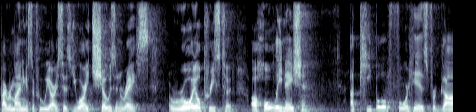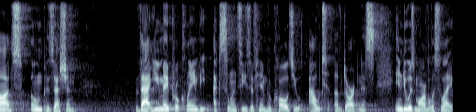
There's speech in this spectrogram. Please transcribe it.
by reminding us of who we are. He says, You are a chosen race, a royal priesthood, a holy nation, a people for his, for God's own possession, that you may proclaim the excellencies of him who calls you out of darkness into his marvelous light.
